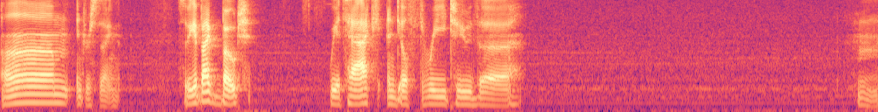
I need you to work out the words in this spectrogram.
Um, interesting. So we get back boat. We attack and deal three to the... Hmm.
